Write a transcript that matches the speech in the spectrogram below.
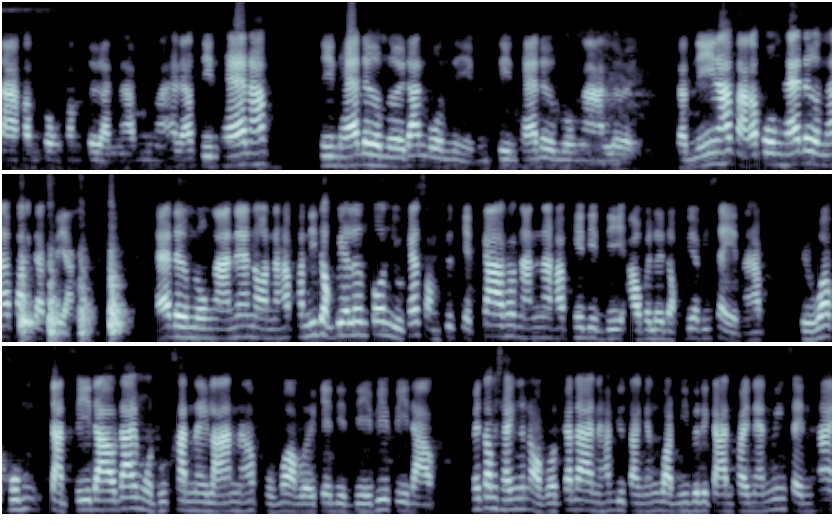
ตาคำตรงคำเตือนนะครับ มีมาให้แล้วซีนแท้นะครับซีนแท้เดิมเลยด้านบนนี่เป็นซีนแท้เดิมโรงงานเลย แบบนี้นะครับฝากระโปรงแท้เดิมนะครับ ฟังจากเสียงแท้เดิมโรงงานแน่นอนนะครับคันนี้ดอกเบี้ยเริ่มต้นอยู่แค่ 2.79 เท่านั้นนะครับเครดิตดีเอาไปเลยดอกเบี้ยพิเศษนะครับ ถือว่าคุ้มจัดฟรีดาวได้หมดทุกคันในร้านนะครับ ผมบอกเลยเครดิตดีพี่ฟรีดาวไม่ต้องใช้เงินออกรถก็ได้นะครับ อยู่ต่างจังหวัดมีบริการไฟแนนซ์วิ่งเซ็นให้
